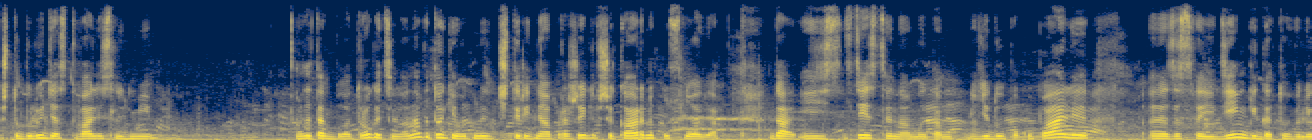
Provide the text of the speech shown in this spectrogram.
чтобы люди оставались людьми. Это так было трогательно. Она в итоге, вот мы 4 дня прожили в шикарных условиях. Да, и естественно, мы там еду покупали э, за свои деньги, готовили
